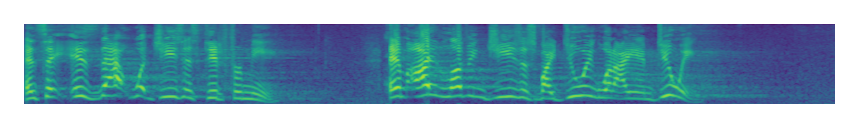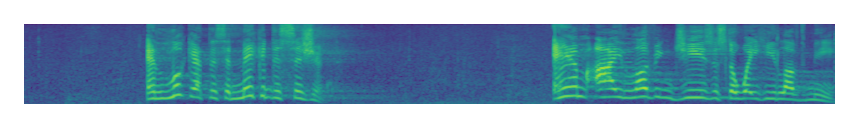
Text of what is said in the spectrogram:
and say, Is that what Jesus did for me? Am I loving Jesus by doing what I am doing? And look at this and make a decision. Am I loving Jesus the way he loved me?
